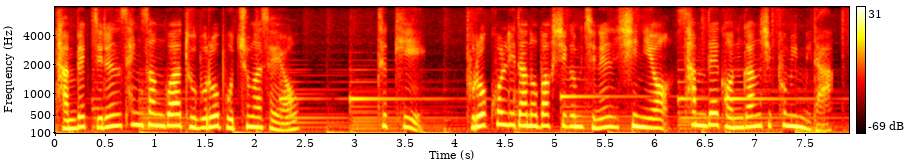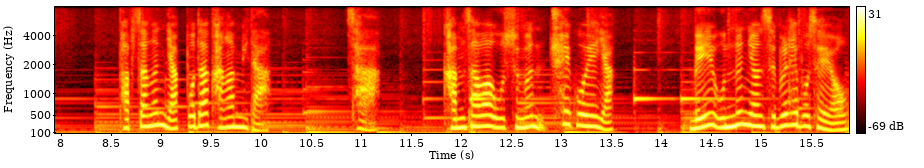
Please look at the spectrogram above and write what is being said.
단백질은 생선과 두부로 보충하세요. 특히 브로콜리 단호박 시금치는 시니어 3대 건강식품입니다. 밥상은 약보다 강합니다. 4. 감사와 웃음은 최고의 약. 매일 웃는 연습을 해보세요.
